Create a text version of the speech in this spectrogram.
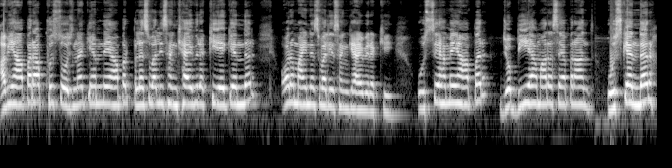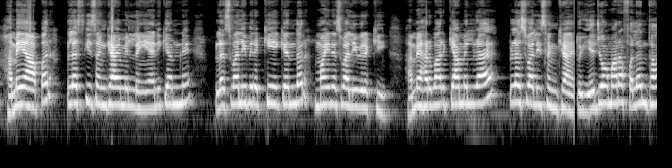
अब यहाँ पर आप खुद सोचना कि हमने यहाँ पर प्लस वाली संख्याएँ भी रखी ए के अंदर और माइनस वाली संख्याएँ भी रखी। उससे हमें यहाँ पर जो बी है हमारा सहप्रांत उसके अंदर हमें यहाँ पर प्लस की संख्याएँ मिल रही हैं। यानी कि हमने प्लस वाली भी रखी है के अंदर, माइनस वाली भी रखी। हमें हर बार क्या मिल रहा है? प्लस वाली संख्या है। तो ये जो हमारा फलन था,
